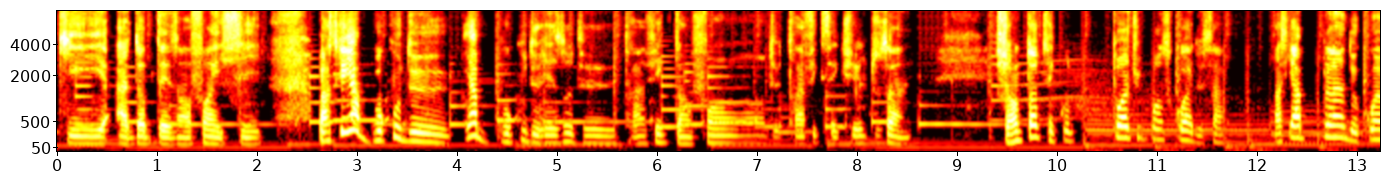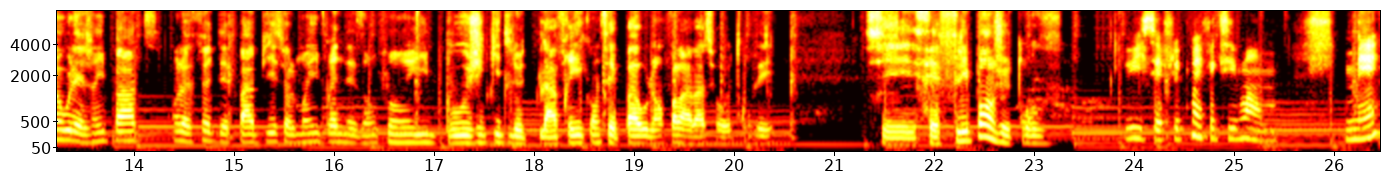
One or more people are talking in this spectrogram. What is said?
qui adoptent des enfants ici. Parce qu'il y a beaucoup de y a beaucoup de réseaux de trafic d'enfants de trafic sexuel tout ça j'entends c'est cool toi tu penses quoi de ça? Parce qu'il y a plein de coins où les gens ils partent on leur fait des papiers seulement ils prennent des enfants ils bougent ils quittent l'Afrique on ne sait pas où l'enfant va se retrouver. C'est flippant je trouve. Oui, c'est flippant, effectivement. Mais,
